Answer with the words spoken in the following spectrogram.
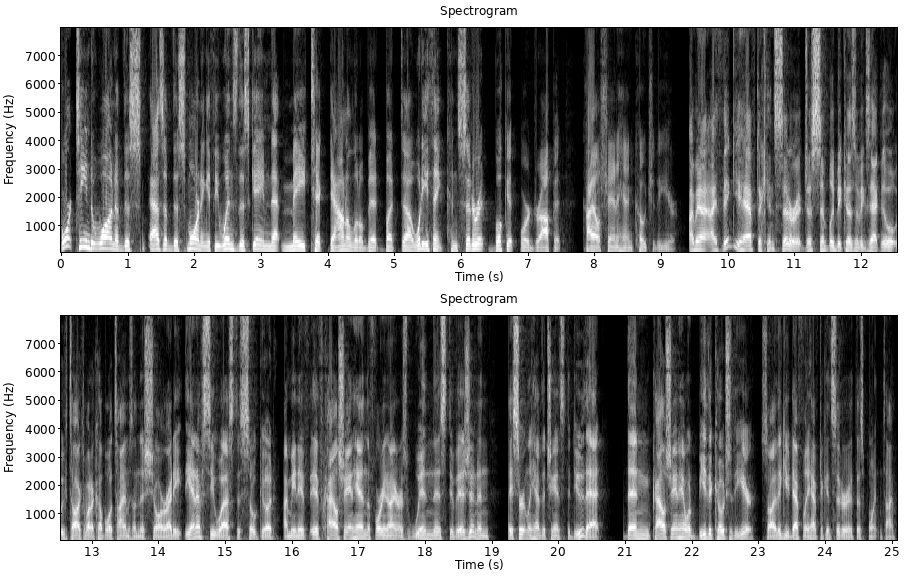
14 to 1 of this as of this morning. If he wins this game, that may tick down a little bit. But uh, what do you think? Consider it, book it, or drop it. Kyle Shanahan, coach of the year. I mean, I think you have to consider it just simply because of exactly what we've talked about a couple of times on this show already. The NFC West is so good. I mean, if, if Kyle Shanahan and the 49ers win this division, and they certainly have the chance to do that, then Kyle Shanahan would be the coach of the year. So I think you definitely have to consider it at this point in time.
